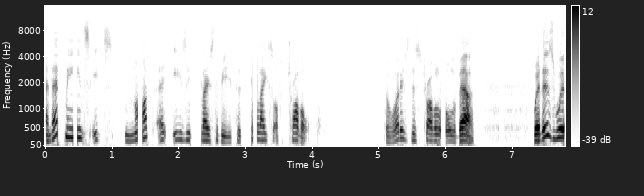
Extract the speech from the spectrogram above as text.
And that means it's not an easy place to be. It's a place of trouble. So what is this trouble all about? Where this word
